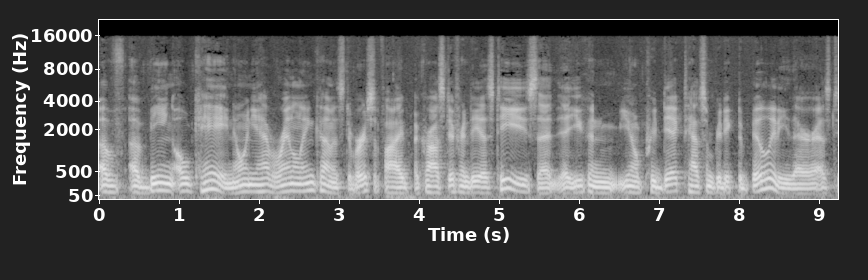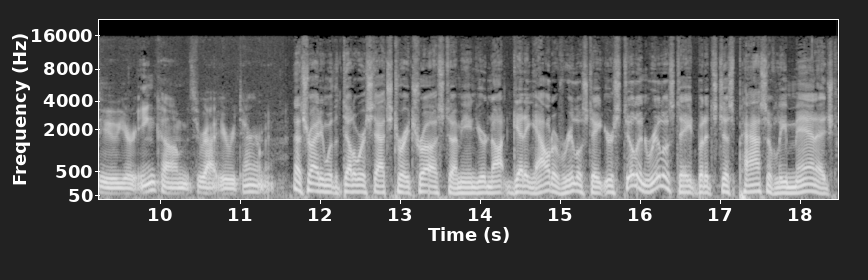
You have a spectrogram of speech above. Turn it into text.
of, of being okay, knowing you have rental income that's diversified across different DSTs that, that you can, you know, predict, have some predictability there as to your income throughout your retirement. That's right. And with the Delaware Statutory Trust, I mean, you're not getting out of real estate. You're still in real estate, but it's just passively managed,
